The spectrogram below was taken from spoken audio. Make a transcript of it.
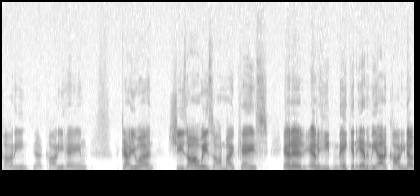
Connie, that Connie Haim, I tell you what, she's always on my case. And, it, and he'd make an enemy out of Connie. Now,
